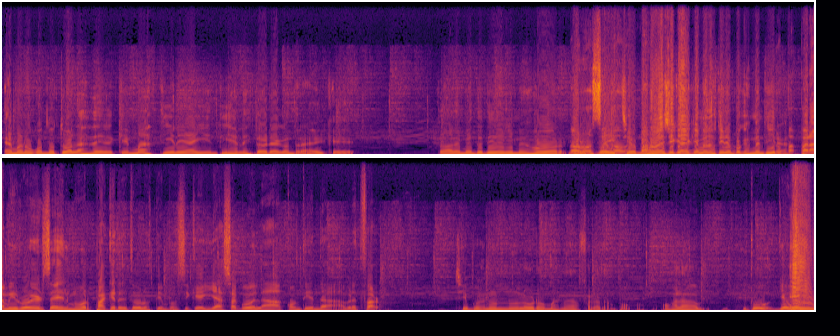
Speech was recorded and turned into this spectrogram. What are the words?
Hermano, cuando tú hablas del que más tiene a INT en la historia contra el que probablemente tiene el mejor No, no, sí, no, para no. decir que es el que menos tiene porque es mentira. Pa- para mí Rodgers es el mejor Packer de todos los tiempos, así que ya saco de la contienda a Brett Favre. Sí, porque no, no logró más nada fuera tampoco. Ojalá. Y tú, Ey,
